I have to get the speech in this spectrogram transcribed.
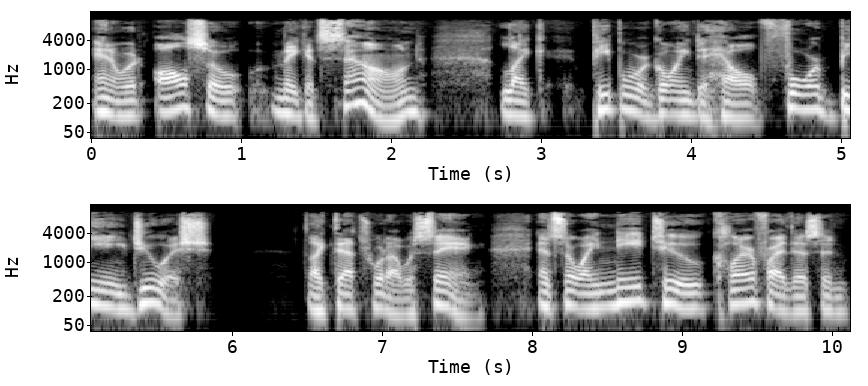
and it would also make it sound like people were going to hell for being Jewish like that's what I was saying. And so I need to clarify this and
